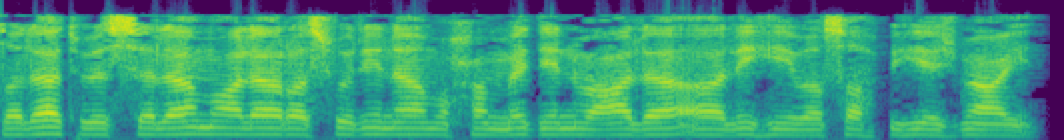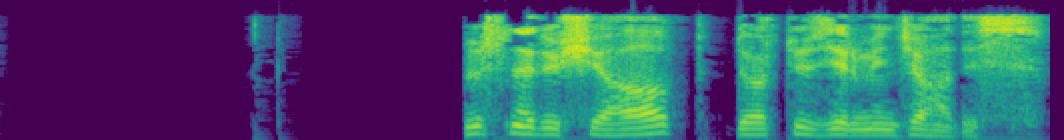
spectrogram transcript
salatu vesselamu ala rasulina Muhammedin ve ala alihi ve sahbihi ecmaîn. Müsnedü Şihab 420. hadis.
